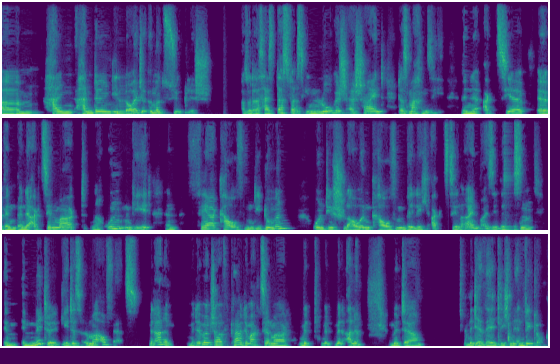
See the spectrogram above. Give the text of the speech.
ähm, handeln die Leute immer zyklisch. Also das heißt, das, was ihnen logisch erscheint, das machen sie. Wenn eine Aktie, äh, wenn, wenn der Aktienmarkt nach unten geht, dann verkaufen die Dummen und die Schlauen kaufen billig Aktien ein, weil sie wissen, im, im Mittel geht es immer aufwärts. Mit allem. Mit der Wirtschaft, Klar. mit dem Aktienmarkt, mit, mit, mit allem. Mit der, mit der weltlichen Entwicklung.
